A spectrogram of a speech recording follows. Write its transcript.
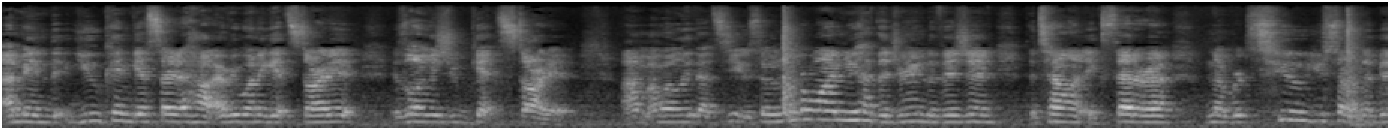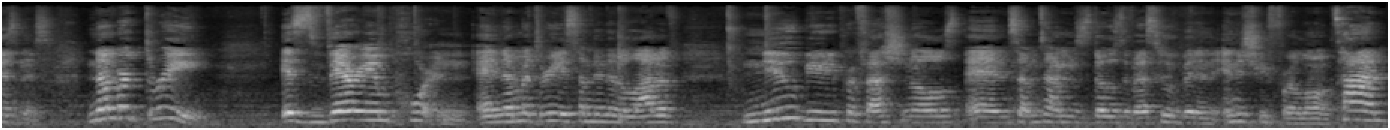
I mean, you can get started however you want to get started, as long as you get started. Um, I'm gonna leave that to you. So number one, you have the dream, the vision, the talent, etc. Number two, you start the business. Number three is very important, and number three is something that a lot of new beauty professionals and sometimes those of us who have been in the industry for a long time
